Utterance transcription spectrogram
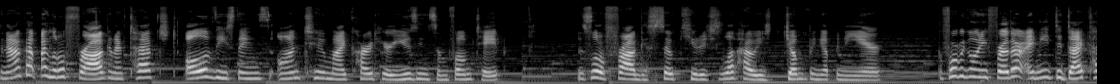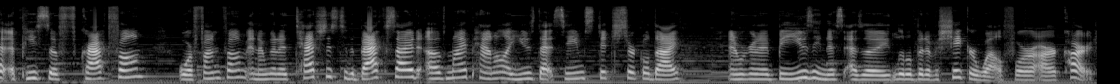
So now I've got my little frog and I've touched all of these things onto my card here using some foam tape. This little frog is so cute. I just love how he's jumping up in the air. Before we go any further, I need to die cut a piece of craft foam or fun foam and I'm going to attach this to the back side of my panel. I used that same stitch circle die and we're going to be using this as a little bit of a shaker well for our card.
